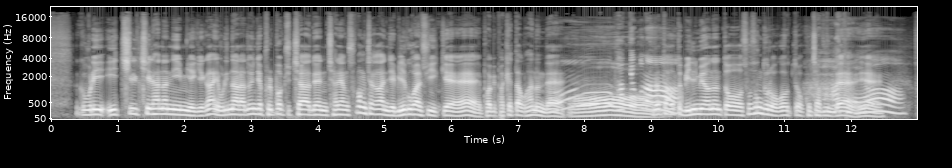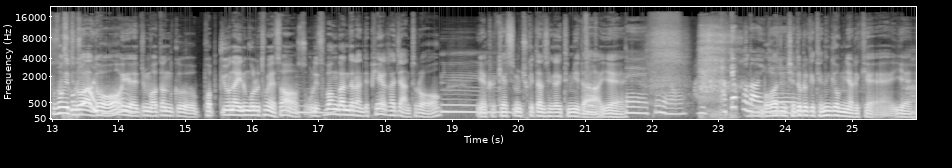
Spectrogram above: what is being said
그 우리 277 하나님 얘기가 우리나라도 이제 불법 주차된 차량 소방차가 이제 밀고 갈 수 있게 법이 바뀌었다고 하는데 오, 바뀌었구나. 그렇다고 또 밀면은 또 소송 들어오고 또 골치 아픈데 아? 예. 소송이 아, 들어와도. 예, 좀 어떤 그 법규나 이런 걸로 통해서 음. 우리 소방관들한테 피해가 가지 않도록 예, 그렇게 했으면 좋겠다는 생각이 듭니다. 예. 네, 그러네요. 아니, 바뀌었구나 이게. 뭐가 좀 제대로 이렇게 되는 게 없냐 이렇게 예.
